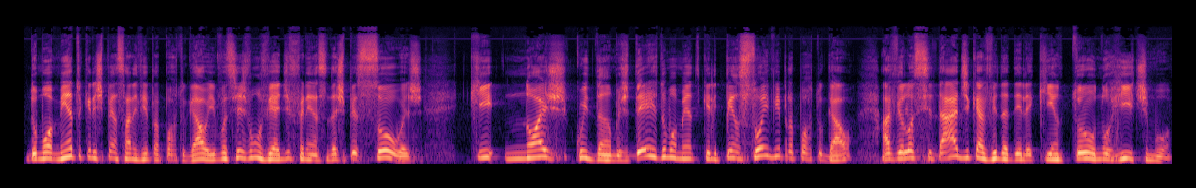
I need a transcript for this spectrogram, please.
do momento que eles pensaram em vir para Portugal, e vocês vão ver a diferença das pessoas que nós cuidamos desde o momento que ele pensou em vir para Portugal, a velocidade que a vida dele aqui entrou no ritmo.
